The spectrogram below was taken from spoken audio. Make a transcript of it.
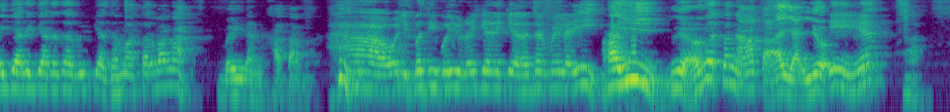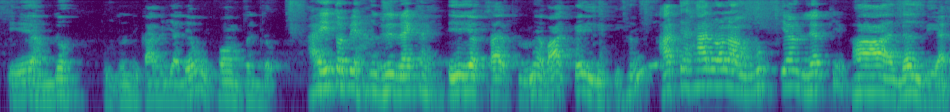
અગિયાર અગિયાર હજાર રૂપિયા જમા કરવાના બૈરાન ખાતામાં. હા ઓલી બધી બયું અગિયાર અગિયાર હજાર પહેલા ઈ. હા ઈ. લે હવે તને આટા આયા લ્યો. એ હે? હા એ સમજો હું તું જલ્દી કાગળિયા દેવું ફોર્મ ભરી દઉં. હા એ તો બે હંગરી રાખાય. એ એક સાહેબ મેં વાત કરી લીધી? આ તે હાર ઓલા બુક કેમ લેખીએ હા જલ્દી આ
